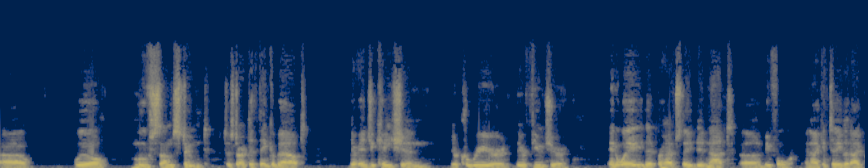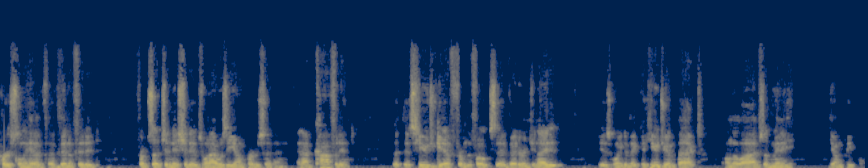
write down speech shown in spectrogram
uh, will move some student to start to think about their education, their career, their future in a way that perhaps they did not uh, before. And I can tell you that I personally have, have benefited from such initiatives when I was a young person. And, and I'm confident that this huge gift from the folks at Veterans United is going to make a huge impact on the lives of many young people.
